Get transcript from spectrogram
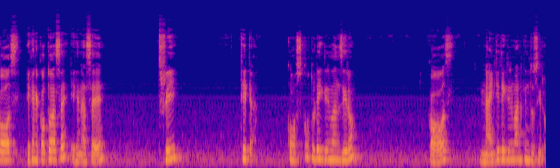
কস এখানে কত আছে? এখানে আছে থ্রি থিটা। কস কত ডিগ্রির মান? জিরো কস নাইনটি ডিগ্রির মান কিন্তু জিরো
